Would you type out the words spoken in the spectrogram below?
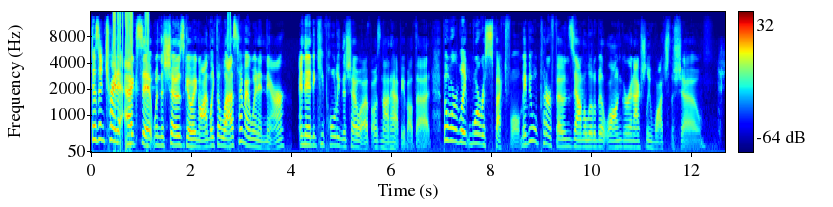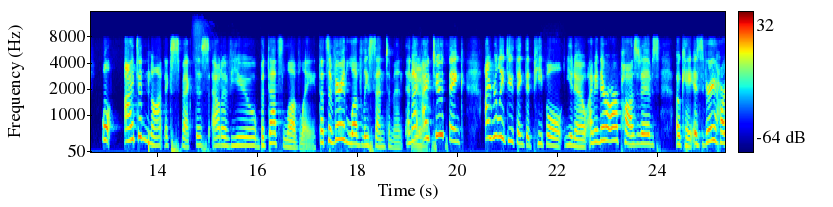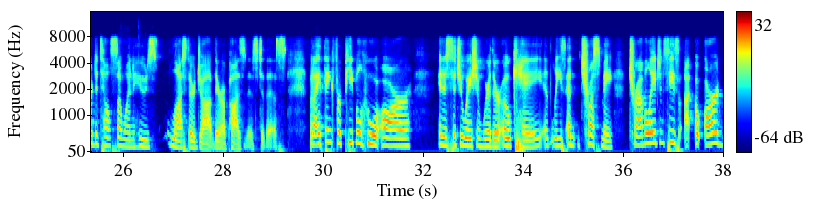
doesn't try to exit when the show's going on. Like the last time I went in there and they had to keep holding the show up, I was not happy about that. But we're like more respectful. Maybe we'll put our phones down a little bit longer and actually watch the show. Well, I did not expect this out of you, but that's lovely. That's a very lovely sentiment. And Yeah. I, I do think, I really do think that people, you know, I mean, there are positives. Okay, it's very hard to tell someone who's lost their job. There are positives to this. But I think for people who are in a situation where they're okay, at least, and trust me, travel agencies are oh,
